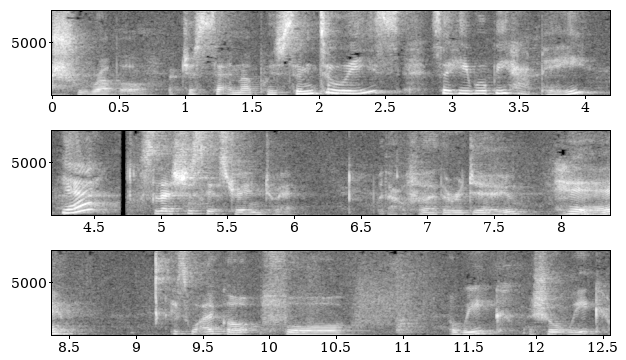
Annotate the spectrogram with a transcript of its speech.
trouble. I've just set him up with some toys, so he will be happy, yeah? So let's just get straight into it. Without further ado, here is what I got for a week, a short week,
